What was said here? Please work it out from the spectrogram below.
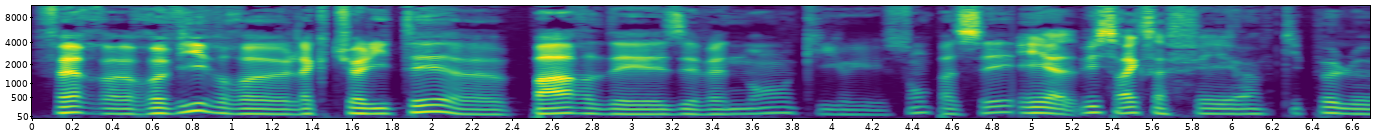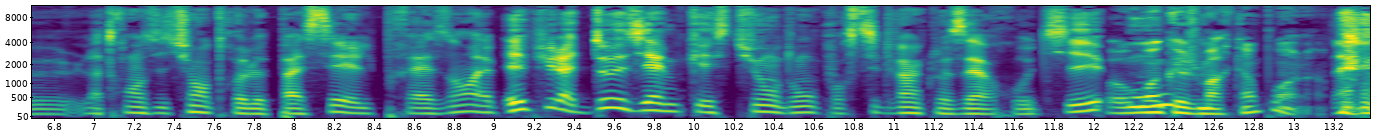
faire euh, revivre euh, l'actualité euh, par des événements qui sont passés. Et euh, oui, c'est vrai que ça fait un petit peu le, la transition entre le passé et le présent. Et, puis la deuxième question donc pour Sylvain Closer-Routier. Au Où- moins que je marque un point, là.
